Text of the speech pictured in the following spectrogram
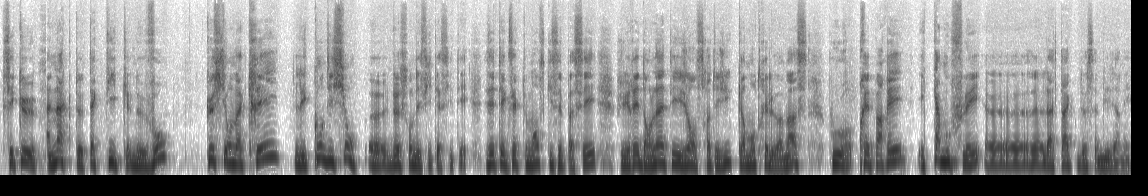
C'est qu'un acte tactique ne vaut que si on a créé les conditions euh, de son efficacité. C'est exactement ce qui s'est passé, je dirais, dans l'intelligence stratégique qu'a montré le Hamas pour préparer et camoufler euh, l'attaque de samedi dernier.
